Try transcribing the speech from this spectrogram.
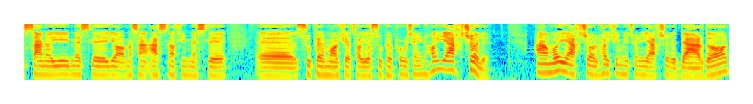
صنایعی مثل یا مثلا اصنافی مثل سوپرمارکت ها یا سوپر پروتئین ها یخچاله. انواع یخچال ها که می‌تونه یخچال دردار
